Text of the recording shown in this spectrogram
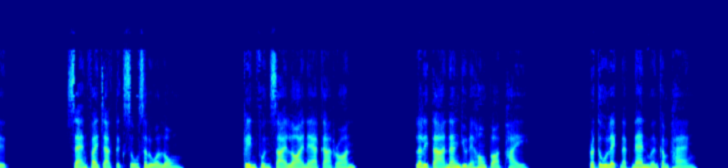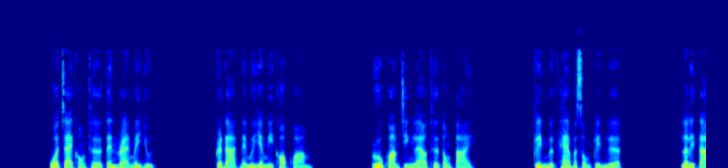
ดึก แสงไฟจากตึกสูงสลัวลง กลิ่นฝุ่นทรายลอยในอากาศร้อนลลิตานั่งอยู่ในห้องปลอดภัย ประตูเหล็กหนักแน่นเหมือนกำแพง หัวใจของเธอเต้นแรงไม่หยุด กระดาษในมือยังมีข้อความ รู้ความจริงแล้วเธอต้องตาย กลิ่นหมึกแห้งผสมกลิ่นเลือดลลิตา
